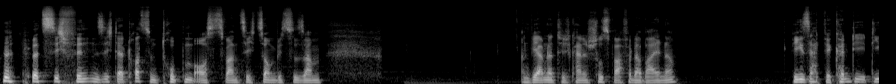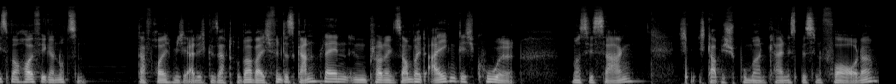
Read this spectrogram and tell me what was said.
Plötzlich finden sich da trotzdem Truppen aus 20 Zombies zusammen. Und wir haben natürlich keine Schusswaffe dabei, ne? Wie gesagt, wir können die diesmal häufiger nutzen. Da freue ich mich ehrlich gesagt drüber, weil ich finde das Gunplay in Project Zomboid eigentlich cool, muss ich sagen. Ich glaube, ich, glaub, ich spule mal ein kleines bisschen vor, oder?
